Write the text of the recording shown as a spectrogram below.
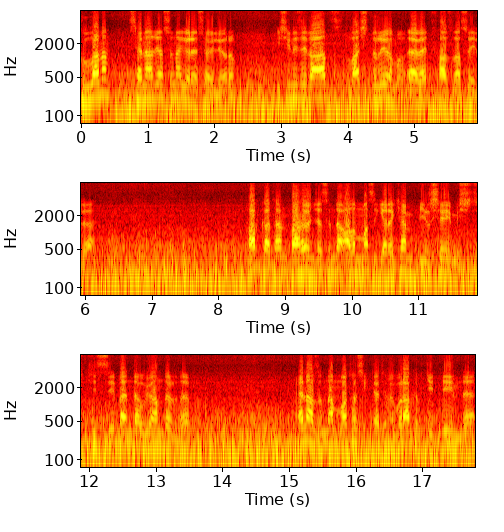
Kullanım senaryosuna göre söylüyorum. İşinizi rahatlaştırıyor mu? Evet fazlasıyla. Hakikaten daha öncesinde alınması gereken bir şeymiş hissi bende uyandırdı. En azından motosikletimi bırakıp gittiğimde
